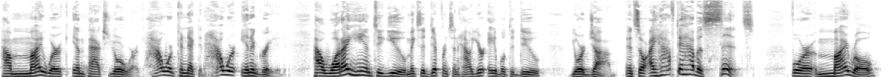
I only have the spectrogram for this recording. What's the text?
how my work impacts your work, how we're connected, how we're integrated, how what I hand to you makes a difference in how you're able to do your job. And so I have to have a sense for my role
